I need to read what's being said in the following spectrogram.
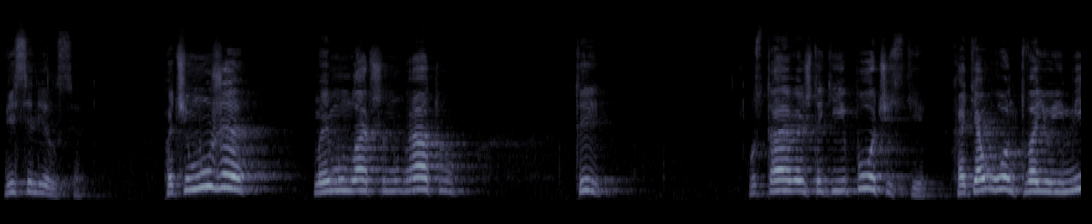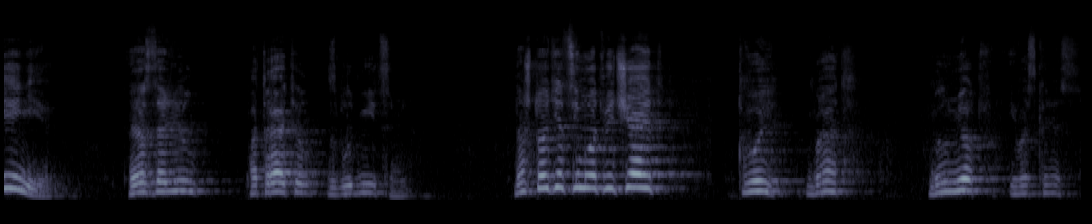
веселился. Почему же моему младшему брату ты устраиваешь такие почести, хотя он твое имение разорил, потратил с блудницами? На что отец ему отвечает, твой брат был мертв и воскрес,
